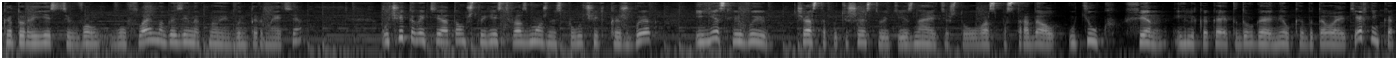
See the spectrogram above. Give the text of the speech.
которые есть в офлайн магазинах но и в интернете. Учитывайте о том, что есть возможность получить кэшбэк – и если вы часто путешествуете и знаете, что у вас пострадал утюг, фен или какая-то другая мелкая бытовая техника,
